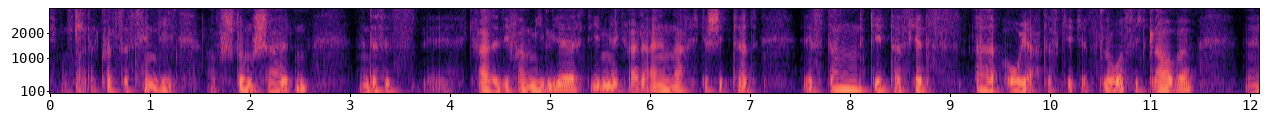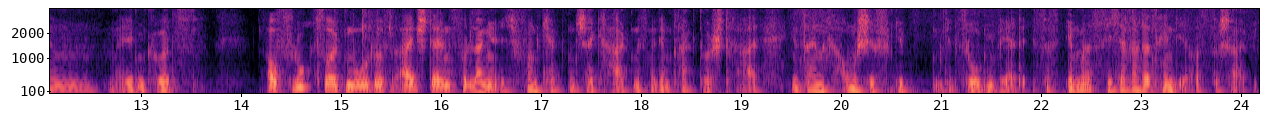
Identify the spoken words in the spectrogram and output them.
ich muss mal kurz das Handy auf Stumm schalten. Wenn das jetzt äh, gerade die Familie, die mir gerade eine Nachricht geschickt hat, ist, dann geht das jetzt, äh, oh ja, das geht jetzt los. Ich glaube, ähm, eben kurz auf Flugzeugmodus einstellen, solange ich von Captain Jack Harkness mit dem Traktorstrahl in sein Raumschiff ge gezogen werde. Ist das immer sicherer, das Handy auszuschalten.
